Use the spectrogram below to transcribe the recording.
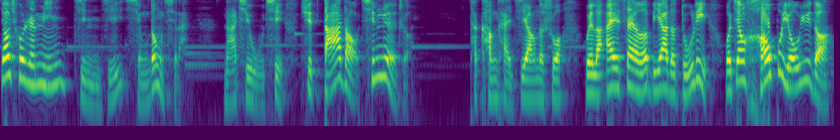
要求人民紧急行动起来，拿起武器去打倒侵略者。他慷慨激昂地说：“为了埃塞俄比亚的独立，我将毫不犹豫地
